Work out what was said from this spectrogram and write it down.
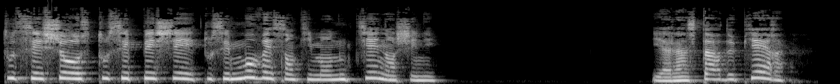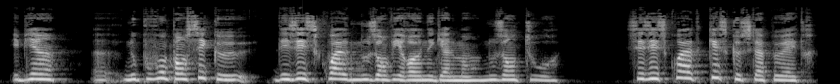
Toutes ces choses, tous ces péchés, tous ces mauvais sentiments nous tiennent enchaînés. Et à l'instar de Pierre, eh bien, euh, nous pouvons penser que des escouades nous environnent également, nous entourent. Ces escouades, qu'est-ce que cela peut être?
